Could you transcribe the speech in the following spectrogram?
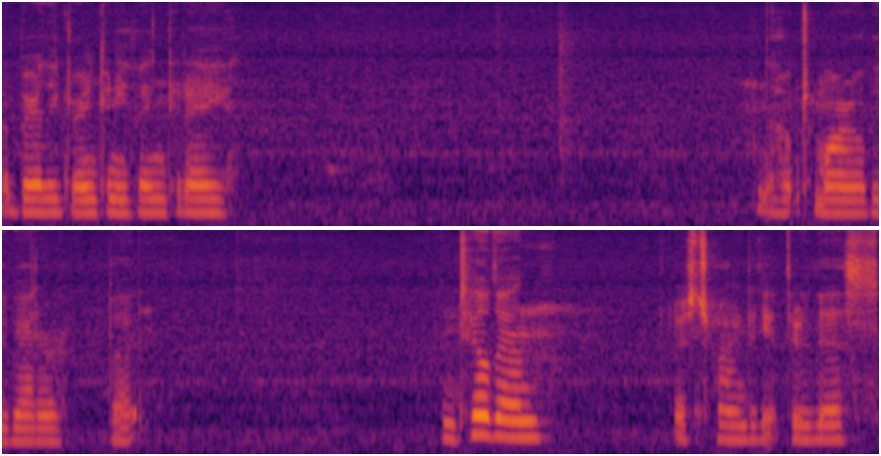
I barely drank anything today. I hope tomorrow will be better, but until then, just trying to get through this.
